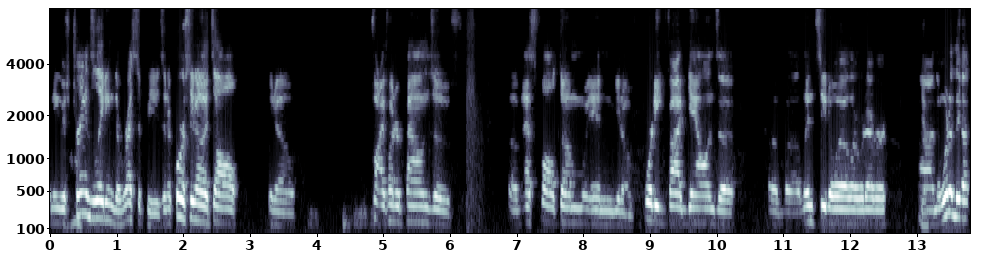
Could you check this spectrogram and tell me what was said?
and he was translating the recipes. And of course, you know it's all, you know, 500 pounds of of asphaltum in you know 45 gallons of of uh, linseed oil or whatever. Yeah. Uh, and then one of the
